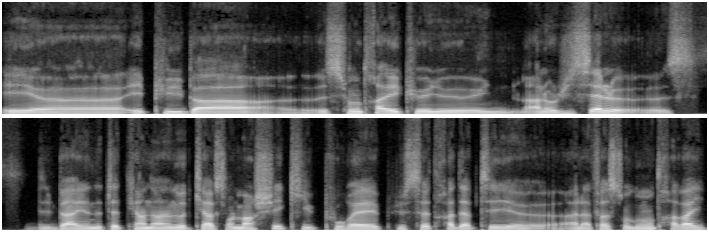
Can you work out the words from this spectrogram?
Et, euh, et puis, bah, euh, si on travaille avec un logiciel, euh, bah, il y en a peut-être qu'il un autre qui arrive sur le marché qui pourrait plus être adapté à la façon dont on travaille.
